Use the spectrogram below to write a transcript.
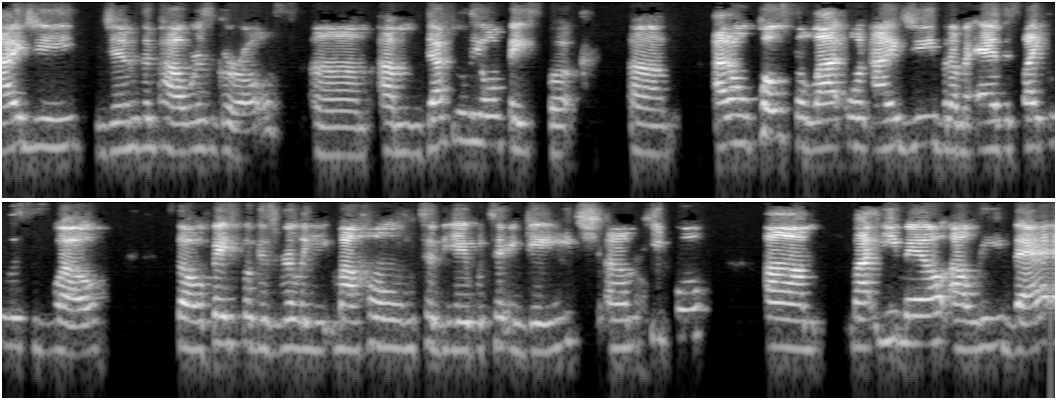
IG, Gems Empowers Girls. Um, I'm definitely on Facebook. Um, I don't post a lot on IG, but I'm an avid cyclist as well. So Facebook is really my home to be able to engage um, people. Um, my email, I'll leave that,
